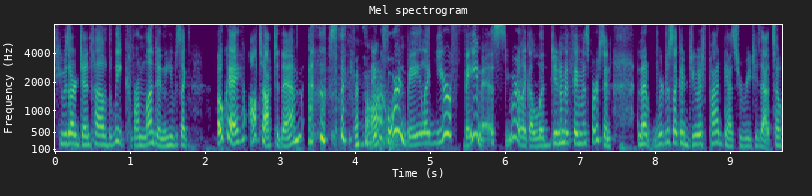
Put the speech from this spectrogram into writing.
he was our Gentile of the Week from London. He was like, okay, I'll talk to them. I was like, That's Nick awesome. Hornby, like you're famous. You are like a legitimate famous person. And that we're just like a Jewish podcast who reaches out. So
